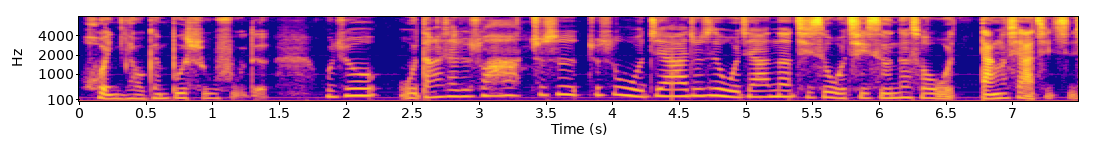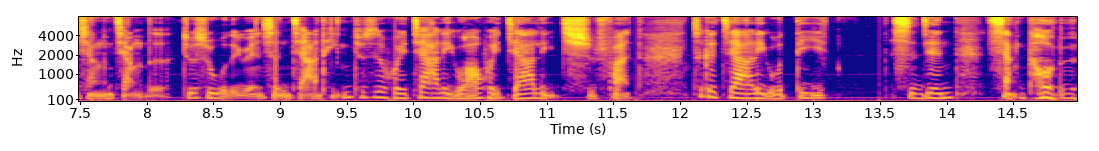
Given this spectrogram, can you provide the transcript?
混淆跟不舒服的。我就我当下就说啊，就是就是我家，就是我家。那其实我其实那时候我当下其实想讲的就是我的原生家庭，就是回家里我要回家里吃饭。这个家里我第一时间想到的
